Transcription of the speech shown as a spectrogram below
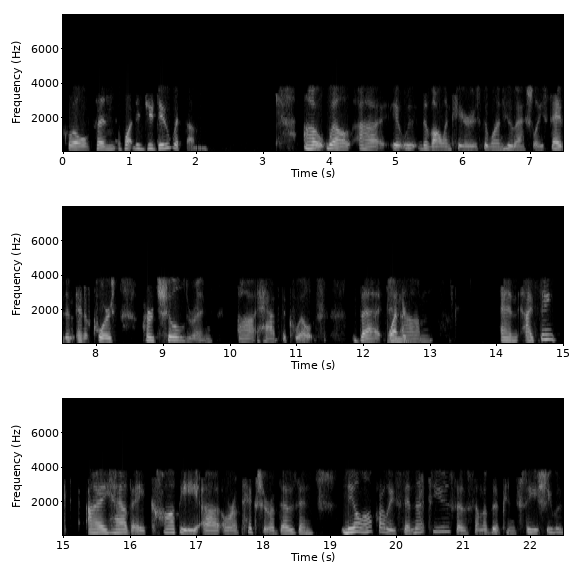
quilts, and what did you do with them? Uh, well, uh, it was the volunteers, the one who actually saved them, and of course, her children uh, have the quilts. But Wonderful. um, and I think I have a copy uh, or a picture of those. And Neil, I'll probably send that to you so some of them can see. She was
